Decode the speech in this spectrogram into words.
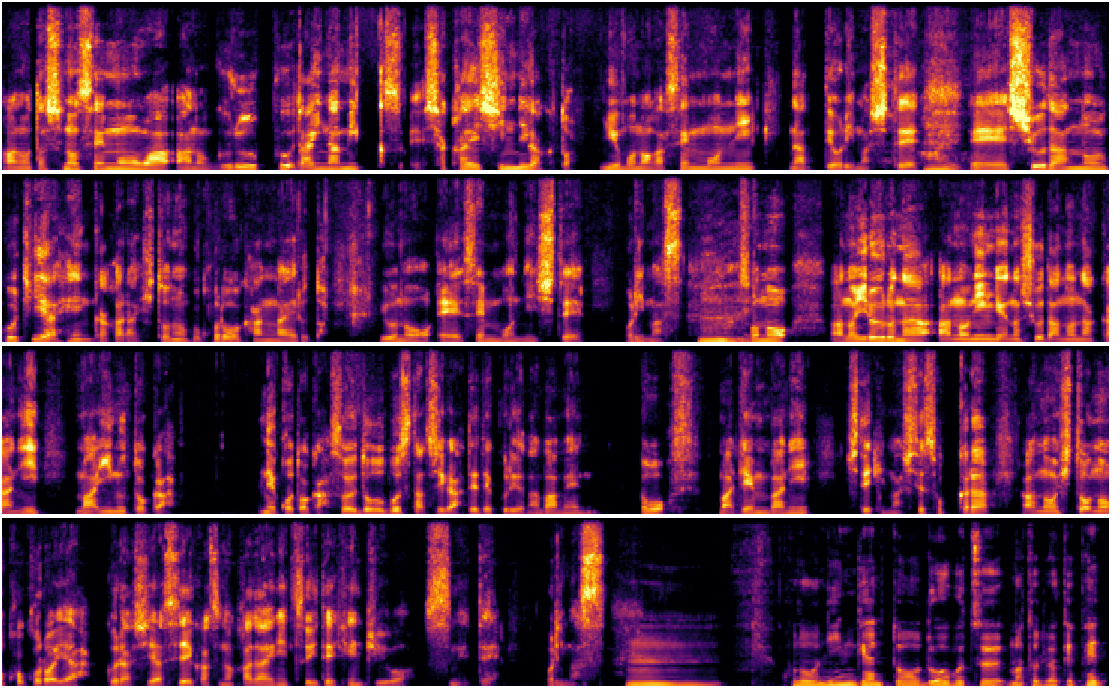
あの、私の専門は、あの、グループダイナミックス、社会心理学というものが専門になっておりまして、はい、えー、集団の動きや変化から人の心を考えるというのを、えー、専門にしております。うん、その、あの、いろいろな、あの、人間の集団の中に、まあ、犬とか、猫とか、そういう動物たちが出てくるような場面を、まあ、現場にしてきまして、そこから、あの、人の心や暮らしや生活の課題について研究を進めております。うんこの人間と動物、まあ、とりわけペッ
